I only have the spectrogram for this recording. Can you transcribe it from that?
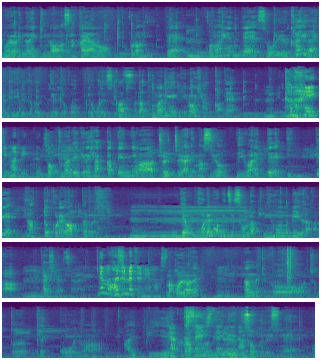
最寄りの駅の酒屋のところに行って、うん。この辺でそういう海外のビールとか売ってるとこどこですかって言ったら隣駅の百貨店。うん。隣駅まで行くそう隣駅の百貨店にはちょいちょいありますよって言われて行ってやっとこれがあったぐらいでもこれも別にそんな日本のビールだからうん。大したやつじゃない。でも初めて見ました、まあこれはねうん。なんだけどちょっと結構今 IPA クラフトビール不足ですね。こ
